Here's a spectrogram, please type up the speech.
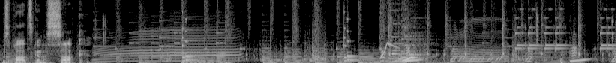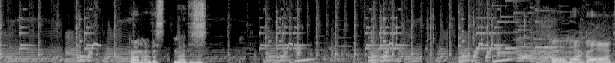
This part's gonna suck. Oh no, this no, this is Oh my god.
